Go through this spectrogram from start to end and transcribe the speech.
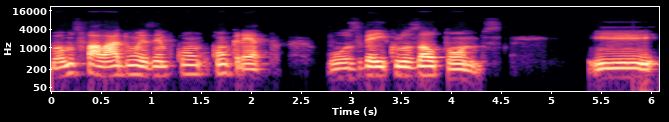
Vamos falar de um exemplo com, concreto: os veículos autônomos. E,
